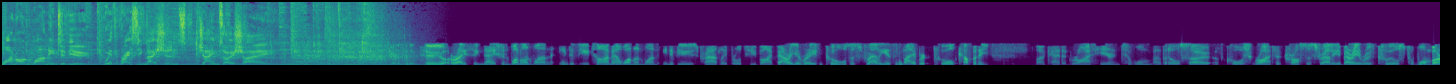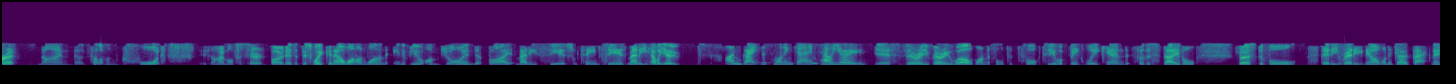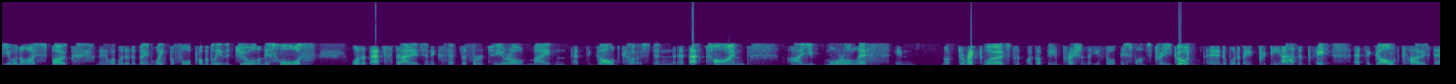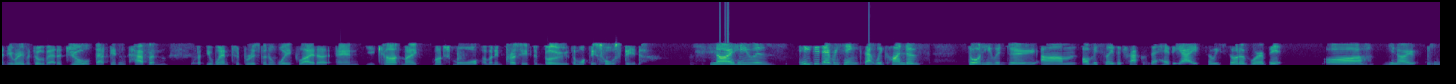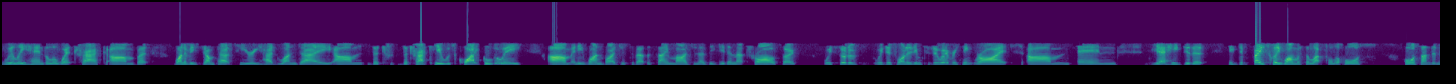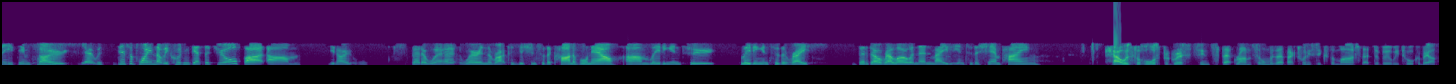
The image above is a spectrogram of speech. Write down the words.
One on one interview with Racing Nation's James O'Shea. You're listening to Racing Nation one on one interview time. Our one on one interviews proudly brought to you by Barrier Reef Pools, Australia's favourite pool company. Located right here in Toowoomba, but also, of course, right across Australia. Barrier Reef Pools, Toowoomba at 9 Doug Sullivan Court is the home office there at Bow Desert. This week in our one-on-one interview, I'm joined by Maddie Sears from Team Sears. Maddie, how are you? I'm great this morning, James. How are you? Yes, very, very well. Wonderful to talk to you. A big weekend for the stable. First of all, steady ready. Now, I want to go back. Now, you and I spoke, now, when would it have been? Week before, probably the duel. And this horse was at that stage an acceptor for a two year old maiden at the Gold Coast. And at that time, uh, you more or less in not direct words, but I got the impression that you thought this one's pretty good, and it would have been pretty hard to beat at the Gold Coast. And you were even talking about a duel. That didn't happen, but you went to Brisbane a week later, and you can't make much more of an impressive debut than what this horse did. No, he was. He did everything that we kind of thought he would do. Um, obviously, the track was a heavy eight, so we sort of were a bit, oh, you know, will he handle a wet track? Um, but one of his jump outs here he had one day, um, the tr- the track here was quite gluey, um, and he won by just about the same margin as he did in that trial. So we sort of we just wanted him to do everything right, um, and yeah, he did it. He did, basically won with a lap full of horse horse underneath him. So mm. yeah, it was disappointing that we couldn't get the duel, but um, you know, better we're we're in the right position for the carnival now, um, leading into leading into the race, the Dalrello, and then maybe into the Champagne. How has the horse progressed since that run? Someone was that back 26th of March, that debut we talk about.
